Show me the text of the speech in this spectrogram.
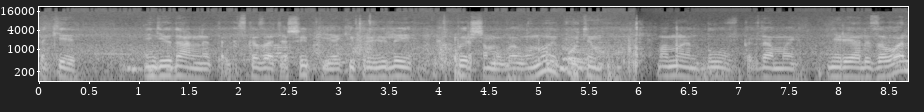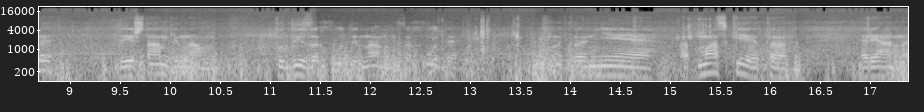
такі індивідуальні, так сказати, ошибки, які привели к першому голу. Ну і потім момент був, коли ми не реалізували дві штанги, нам туди заходи, нам не заходи. Ну, это не отмазки, это реально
